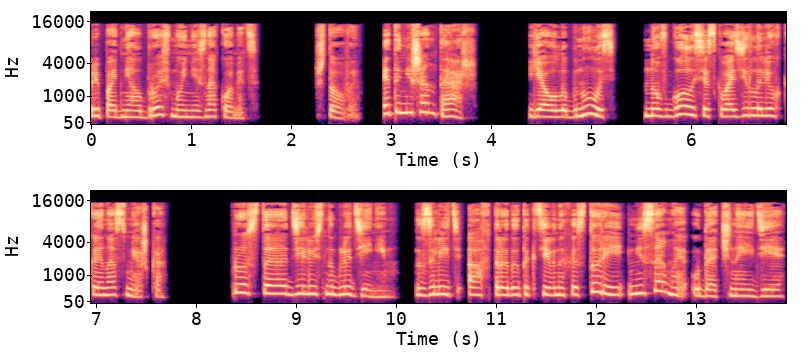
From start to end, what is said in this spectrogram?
Приподнял бровь мой незнакомец. Что вы, это не шантаж. Я улыбнулась, но в голосе сквозила легкая насмешка. Просто делюсь наблюдением. Злить автора детективных историй — не самая удачная идея.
